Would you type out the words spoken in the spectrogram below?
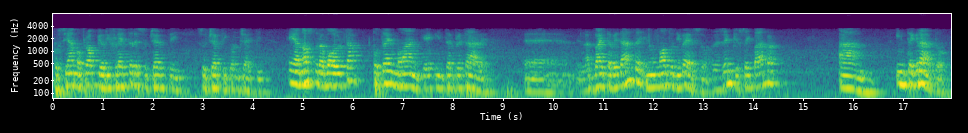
possiamo proprio riflettere su certi, su certi concetti e a nostra volta potremmo anche interpretare eh, l'Advaita Vedanta in un modo diverso. Per esempio Sai Baba ha integrato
